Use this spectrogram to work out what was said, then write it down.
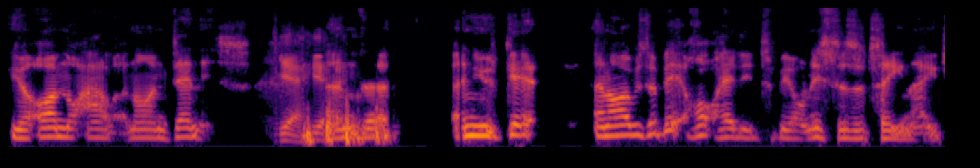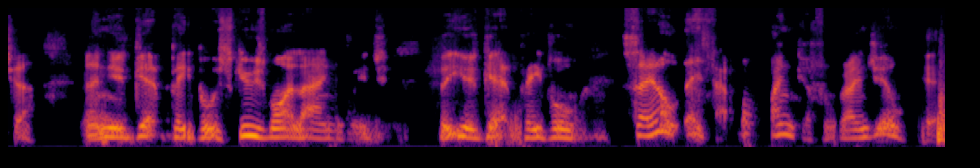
You know, I'm not Alan. I'm Dennis. Yeah, yeah. And uh, and you'd get and I was a bit hot headed, to be honest, as a teenager. And you'd get people, excuse my language, but you'd get people saying, "Oh, there's that wanker from Grange Hill." Yeah.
